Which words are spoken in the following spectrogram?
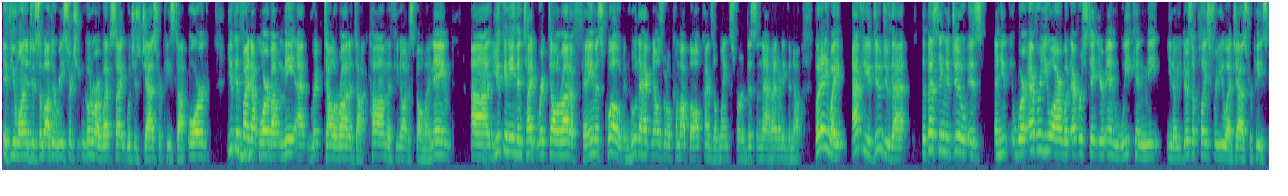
if you want to do some other research, you can go to our website, which is jazzforpeace.org. You can find out more about me at rickdellaratta.com if you know how to spell my name. Uh, you can even type Rick DellaRatta famous quote, and who the heck knows what'll come up? All kinds of links for this and that. I don't even know. But anyway, after you do do that, the best thing to do is, and you wherever you are, whatever state you're in, we can meet. You know, there's a place for you at Jazz for Peace.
